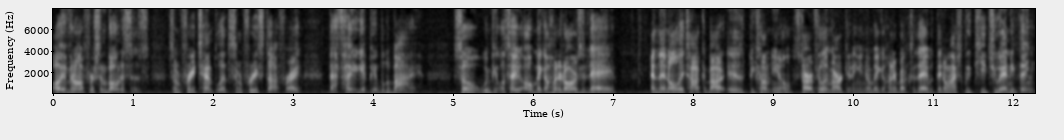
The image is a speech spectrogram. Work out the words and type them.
I'll even offer some bonuses, some free templates, some free stuff, right? That's how you get people to buy. So when people say, oh, make $100 a day, and then all they talk about is become, you know, start affiliate marketing, you know, make a hundred bucks a day, but they don't actually teach you anything.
